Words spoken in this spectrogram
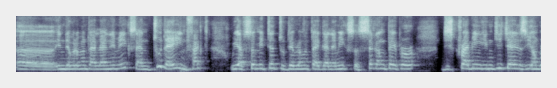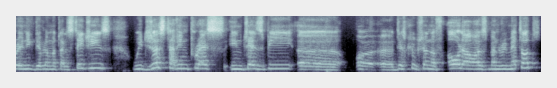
uh, in developmental dynamics. And today, in fact, we have submitted to developmental dynamics a second paper describing in detail the embryonic developmental stages. We just have in press in JSB uh, a description of all our husbandry methods.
